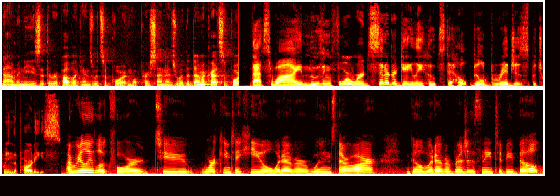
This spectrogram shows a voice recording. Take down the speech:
nominees that the Republicans would support and what percentage would the Democrats support. That's why, moving forward, Senator Galey hopes to help build bridges between the parties. I really look forward to working to heal whatever wounds there are, build whatever bridges need to be built,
